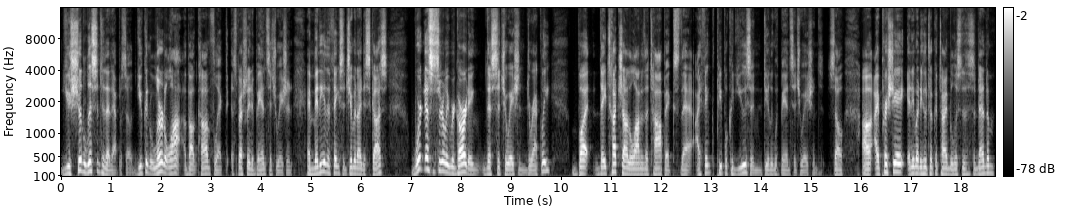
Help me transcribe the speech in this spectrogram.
you should listen to that episode. You can learn a lot about conflict, especially in a band situation. And many of the things that Jim and I discuss weren't necessarily regarding this situation directly, but they touch on a lot of the topics that I think people could use in dealing with band situations. So uh, I appreciate anybody who took the time to listen to this addendum.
